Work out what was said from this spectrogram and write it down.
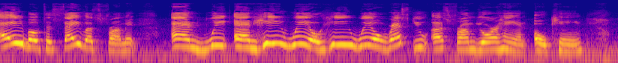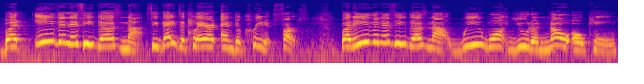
able to save us from it and we and he will he will rescue us from your hand o king. But even if he does not, see, they declared and decreed it first. But even if he does not, we want you to know, O king,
